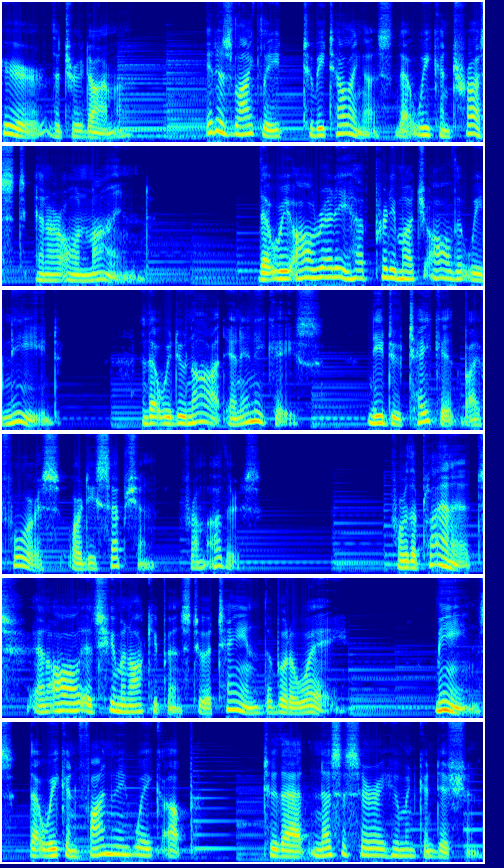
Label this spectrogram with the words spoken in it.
hear the true Dharma, it is likely to be telling us that we can trust in our own mind, that we already have pretty much all that we need, and that we do not, in any case, need to take it by force or deception from others. For the planet and all its human occupants to attain the Buddha way means that we can finally wake up to that necessary human condition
